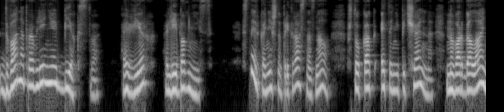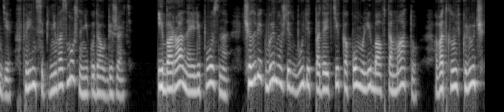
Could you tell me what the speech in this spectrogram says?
два направления бегства – вверх либо вниз. Снейр, конечно, прекрасно знал, что, как это ни печально, но в Арголанде в принципе невозможно никуда убежать. Ибо рано или поздно человек вынужден будет подойти к какому-либо автомату, воткнуть ключ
